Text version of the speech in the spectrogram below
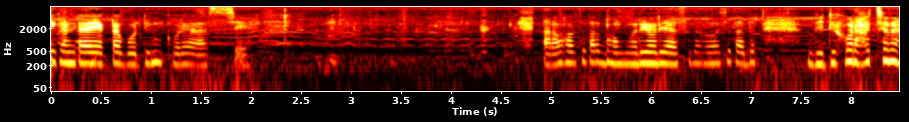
এইখানটায় একটা বোটিং করে আসছে। তারা ভাবছে তারা ঢং মারি মারি আসছে তারা ভাবছে তাদের ভিডিও করা হচ্ছে না।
